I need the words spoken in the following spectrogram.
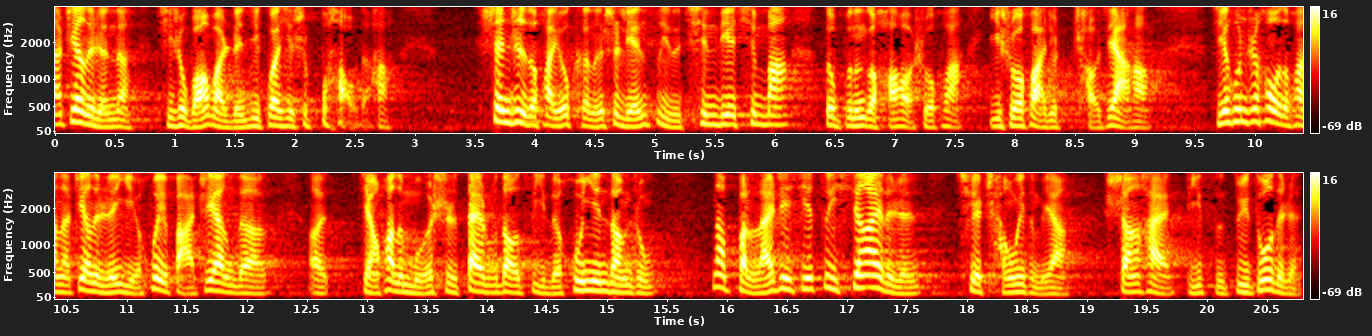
那这样的人呢，其实往往人际关系是不好的哈，甚至的话，有可能是连自己的亲爹亲妈都不能够好好说话，一说话就吵架哈。结婚之后的话呢，这样的人也会把这样的呃讲话的模式带入到自己的婚姻当中。那本来这些最相爱的人，却成为怎么样伤害彼此最多的人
